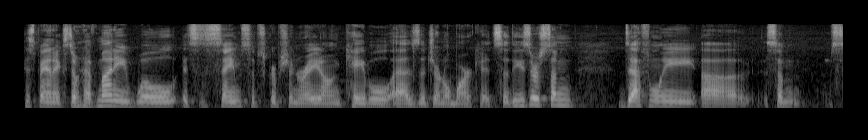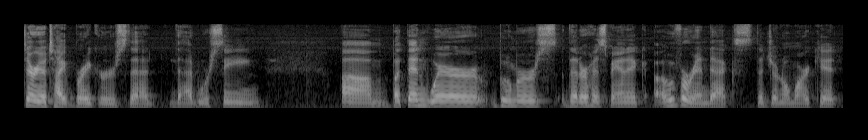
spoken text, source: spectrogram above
Hispanics don't have money. Well, it's the same subscription rate on cable as the general market. So these are some definitely uh, some stereotype breakers that, that we're seeing. Um, but then where boomers that are Hispanic over-index the general market,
